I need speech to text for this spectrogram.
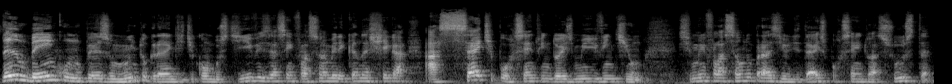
também com um peso muito grande de combustíveis, essa inflação americana chega a 7% em 2021. Se uma inflação no Brasil de 10% assusta,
